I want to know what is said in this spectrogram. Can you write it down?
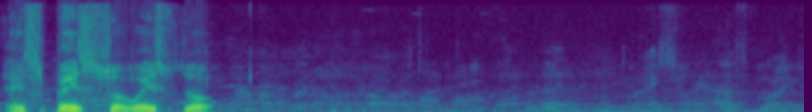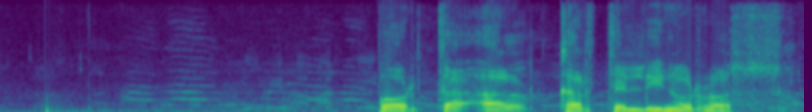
e spesso questo porta al cartellino rosso.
